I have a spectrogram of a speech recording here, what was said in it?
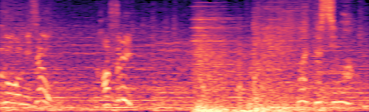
覚悟を見せろ。霞私も。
